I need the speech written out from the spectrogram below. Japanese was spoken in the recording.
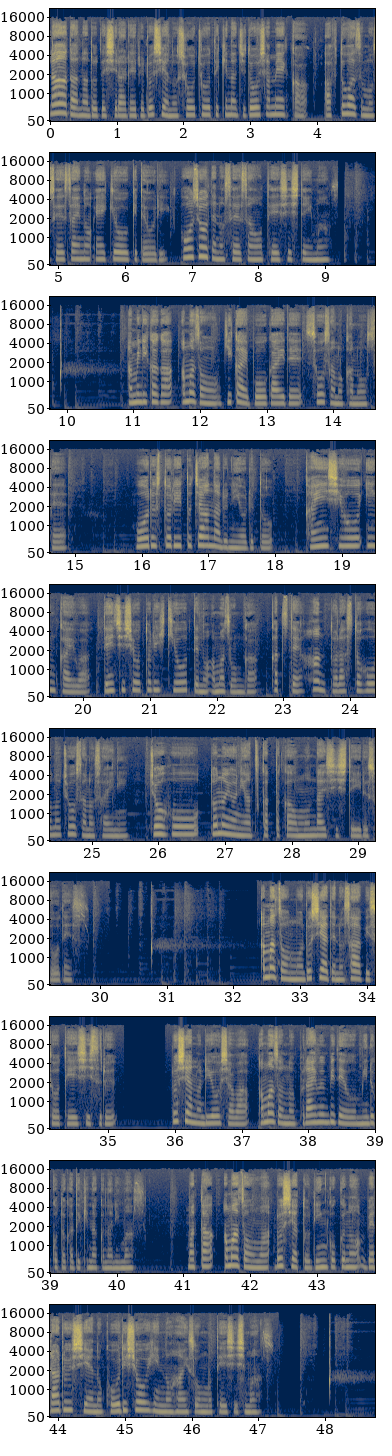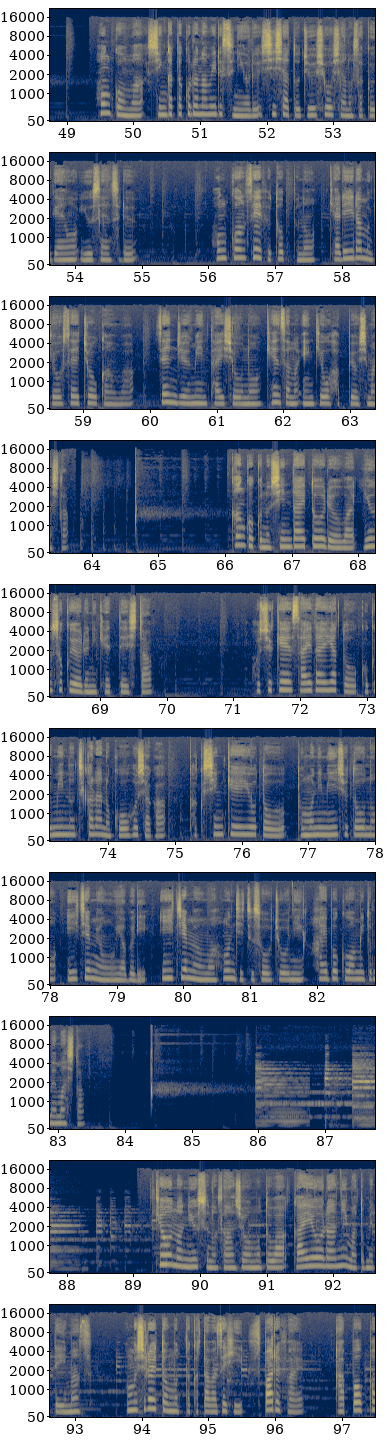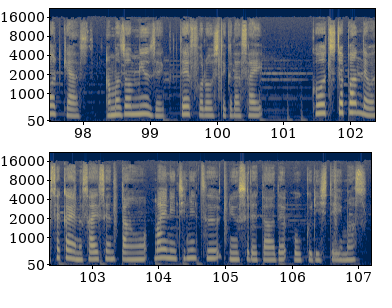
ラーダなどで知られるロシアの象徴的な自動車メーカーアフトワズも制裁の影響を受けており工場での生産を停止しています。アメリカがアマゾンを議会妨害で捜査の可能性。ウォール・ストリート・ジャーナルによると下院司法委員会は電子商取引大手のアマゾンがかつて反トラスト法の調査の際に情報をどのように扱ったかを問題視しているそうです。アマゾンもロシアでのサービスを停止する。ロシアの利用者はアマゾンのプライムビデオを見ることができなくなります。またアマゾンはロシアと隣国のベラルーシへの小売商品の配送も停止します。香港は新型コロナウイルスによる死者と重症者の削減を優先する。香港政府トップのキャリー・ラム行政長官は全住民対象の検査の延期を発表しました韓国の新大統領はユン・ソクヨルに決定した保守系最大野党国民の力の候補者が革新系与党共に民主党のイ・ジェミョンを破り、イ・ジェミョンは本日早朝に敗北を認めました。今日のニュースの参照元は概要欄にまとめています。面白いと思った方はぜひ Spotify、Apple Podcast、Amazon Music でフォローしてください。コーチジャパンでは世界の最先端を毎日2通ニュースレターでお送りしています。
